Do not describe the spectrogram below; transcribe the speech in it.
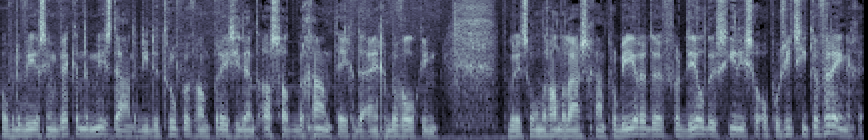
over de weerzinwekkende misdaden die de troepen van president Assad begaan tegen de eigen bevolking. De Britse onderhandelaars gaan proberen de verdeelde Syrische oppositie te verenigen.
